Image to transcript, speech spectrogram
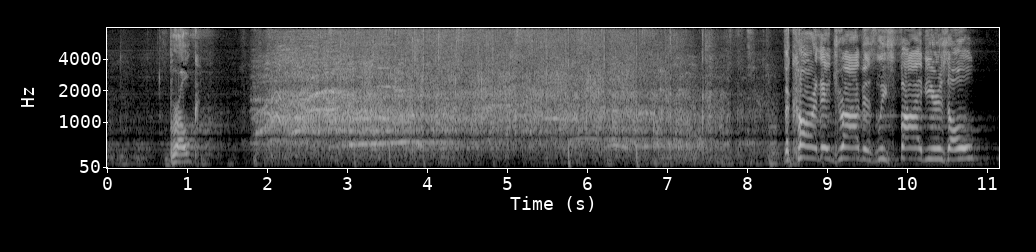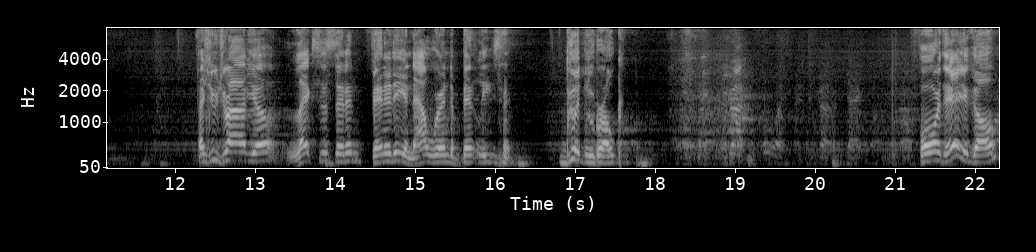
Broke. The car they drive is at least five years old. As you drive your Lexus and Infiniti, and now we're into Bentleys. Good and broke. Ford, there you go.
